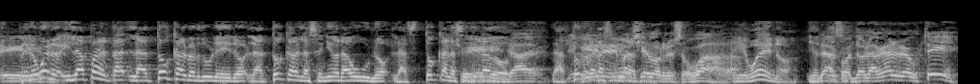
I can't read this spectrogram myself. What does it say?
eh, Pero bueno, y la palta la toca el verdulero, la toca la señora 1, las toca la sí, señora 2, ya la toca la señora demasiado tres. resobada. Y bueno, y entonces- cuando la agarra usted,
